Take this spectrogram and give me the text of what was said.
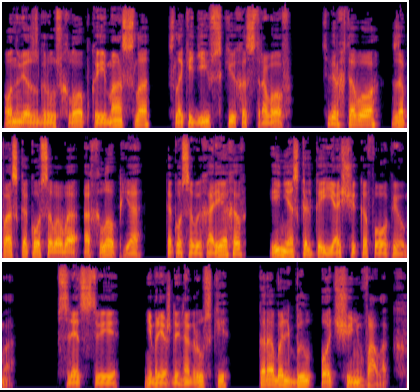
Он вез груз хлопка и масла с Лакедивских островов. Сверх того, запас кокосового охлопья, кокосовых орехов и несколько ящиков опиума. Вследствие небрежной нагрузки корабль был очень валок.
